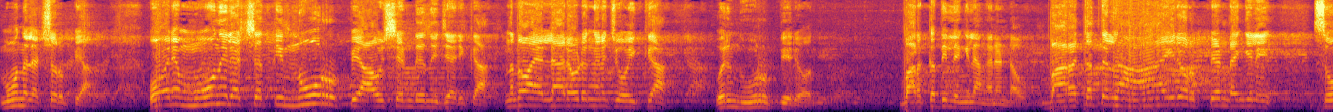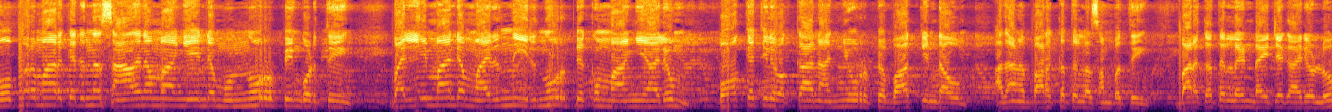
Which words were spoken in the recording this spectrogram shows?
മൂന്ന് ലക്ഷം റുപ്യ ഓന് മൂന്ന് ലക്ഷത്തി നൂറ് റുപ്യ ആവശ്യമുണ്ട് എന്ന് വിചാരിക്ക എന്നിട്ടോ എല്ലാരോടും ഇങ്ങനെ ചോദിക്കുക ഒരു നൂറ് റുപ്യ വറക്കത്തില്ലെങ്കിൽ അങ്ങനെ ഉണ്ടാവും. വറക്കത്തുള്ള ആയിരം റുപ്യ ഉണ്ടെങ്കിൽ സൂപ്പർ മാർക്കറ്റിൽ നിന്ന് സാധനം വാങ്ങിയതിന്റെ മുന്നൂറ് റുപ്യയും കൊടുത്ത് വല്യമ്മാന്റെ മരുന്ന് ഇരുന്നൂറ് റുപ്യക്കും വാങ്ങിയാലും പോക്കറ്റിൽ വെക്കാൻ അഞ്ഞൂറ് റുപ്യ ബാക്കി ഉണ്ടാവും അതാണ് വറക്കത്തുള്ള സമ്പത്ത്. വറക്കത്തുള്ള ഉണ്ടായിട്ടേ കാര്യമുള്ളൂ.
